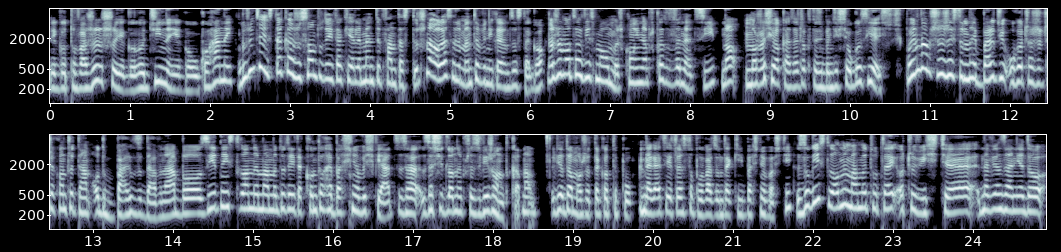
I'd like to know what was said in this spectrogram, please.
jego towarzyszy, jego rodziny, jego ukochanej. Różnica jest taka, że są tutaj takie elementy fantastyczne oraz elementy wynikające z tego, no, że Mozart jest małą myszką i na przykład w Wenecji, no, może się okazać, że ktoś będzie chciał go zjeść. Powiem wam szczerze, że jest to najbardziej urocza rzecz, jaką czytałam od bardzo dawna, bo z jednej strony mamy tutaj taką trochę baśniowy świat, za, zasiedlony przez zwierzątka. No, wiadomo, że tego typu narracje często prowadzą do takiej baśniowości. Z drugiej strony mamy tutaj oczywiście nawiązanie do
